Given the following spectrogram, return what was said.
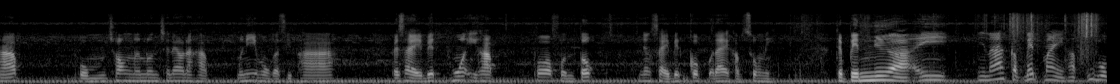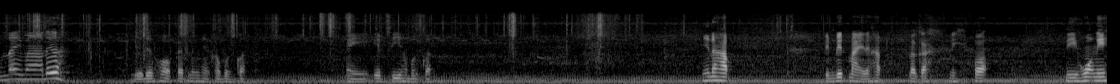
ครับ ผมช่องนนนชาแนลนะครับวันนี้ผมกับสิพา ไปใส่เบ็ดหัวอีกครับเพราะว่าฝนตกยังใส่เบ็ดกบไม่ได้ครับช่วงนี้ จะเป็นเหงื่อไอ้นี่นะกับเบ็ดใหม่ครับ ที่ผมได้มาเด้อเดี๋ยวเดี๋ยวพอแป๊บนึงให้เขาเบิ่งก่อนให้เอฟซีเขาเบิ่งก่อน นี่นะครับ เป็นเบ็ดใหม่นะครับ แล้วก็นี่เพราะนี่ห่วงนี้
